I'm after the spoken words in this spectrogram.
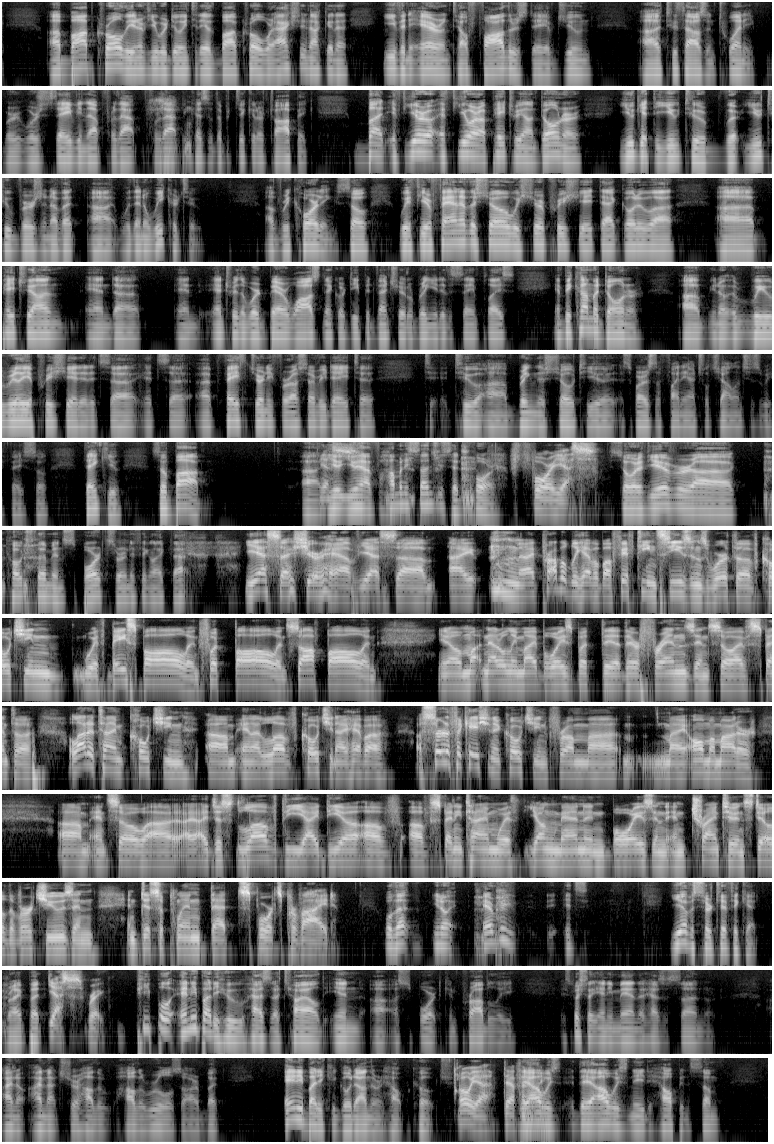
Uh, Bob Kroll, the interview we're doing today with Bob Kroll, we're actually not going to even air until Father's Day of June uh, 2020. We're, we're saving up for that for that because of the particular topic. But if you're if you are a Patreon donor, you get the YouTube YouTube version of it uh, within a week or two of recording. So if you're a fan of the show, we sure appreciate that. Go to uh, uh, Patreon and uh, and enter in the word Bear Woznick or Deep Adventure. It'll bring you to the same place and become a donor. Uh, you know, we really appreciate it. It's uh, it's a, a, faith journey for us every day to to, to bring this show to you as far as the financial challenges we face. So thank you. So Bob, uh, yes. you, you have how many sons? You said four. Four, yes. So have you ever uh, coached them in sports or anything like that? Yes, I sure have. Yes, um, I I probably have about 15 seasons worth of coaching with baseball and football and softball and you know my, not only my boys but the, their friends and so I've spent a, a lot of time coaching um, and I love coaching. I have a, a certification in coaching from uh, my alma mater um, and so uh, I, I, just love the idea of, of spending time with young men and boys and, and trying to instill the virtues and, and discipline that sports provide. Well, that, you know, every, it's, you have a certificate, right? But yes, right. people, anybody who has a child in uh, a sport can probably, especially any man that has a son. I don't, I'm not sure how the how the rules are, but anybody can go down there and help coach. Oh yeah, definitely. They always they always need help in some,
